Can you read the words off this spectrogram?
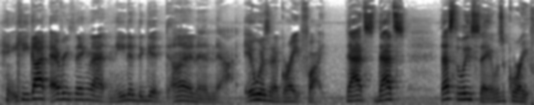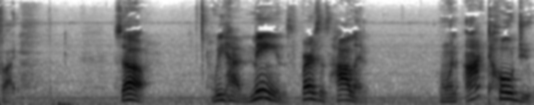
he got everything that needed to get done, and uh, it was a great fight. That's that's that's the least say. It was a great fight. So we have Means versus Holland. When I told you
